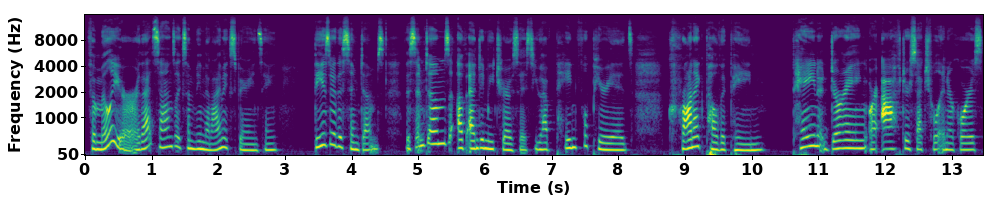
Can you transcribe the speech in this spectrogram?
familiar, or that sounds like something that I'm experiencing, these are the symptoms. The symptoms of endometriosis you have painful periods, chronic pelvic pain, pain during or after sexual intercourse,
